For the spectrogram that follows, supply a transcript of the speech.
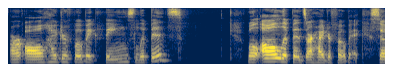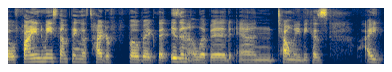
Are all hydrophobic things lipids? Well, all lipids are hydrophobic. So find me something that's hydrophobic that isn't a lipid and tell me because I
